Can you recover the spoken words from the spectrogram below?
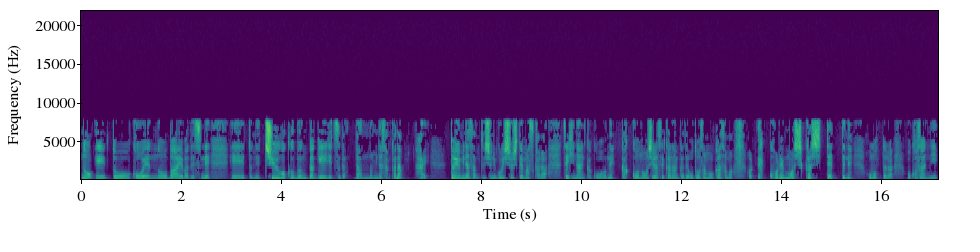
の、えっ、と、公演の場合はですね、えっ、とね、中国文化芸術団の皆さんかな？はい。という皆さんと一緒にご一緒してますから、ぜひなんかこうね、学校のお知らせかなんかでお父様お母様、え、これもしかしてってね、思ったら、お子さんに、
